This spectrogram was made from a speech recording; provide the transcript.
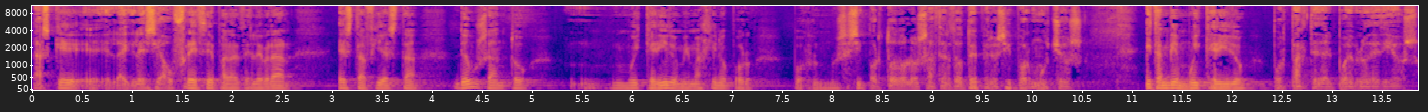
las que eh, la Iglesia ofrece para celebrar esta fiesta de un santo muy querido, me imagino, por, no sé si por todos los sacerdotes, pero sí por muchos, y también muy querido por parte del pueblo de Dios.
